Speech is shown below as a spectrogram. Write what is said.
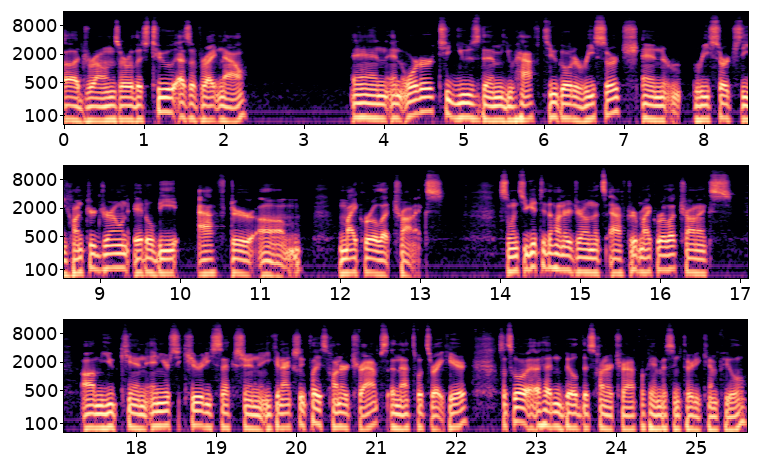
uh, drones, or there's two as of right now. And in order to use them, you have to go to research and research the hunter drone. It'll be after um, microelectronics. So once you get to the hunter drone that's after microelectronics, um, you can in your security section you can actually place hunter traps and that's what's right here. So let's go ahead and build this hunter trap. Okay missing 30 chem fuel.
